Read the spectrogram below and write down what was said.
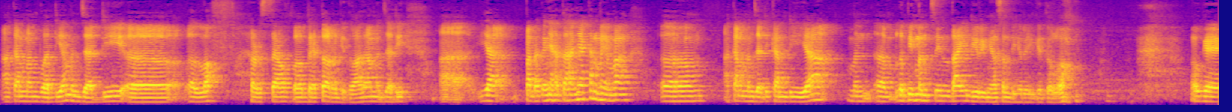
akan membuat dia menjadi uh, love herself better gitu akan menjadi uh, ya pada kenyataannya kan memang uh, akan menjadikan dia men, um, lebih mencintai dirinya sendiri gitu loh. Oke, okay,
